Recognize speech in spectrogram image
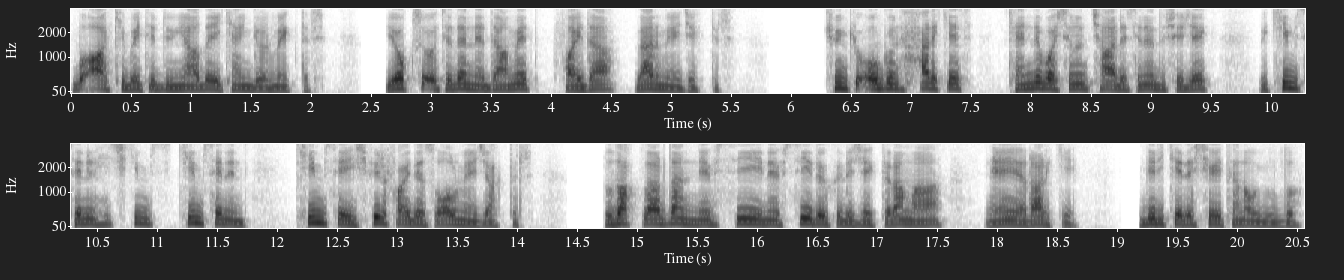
bu akıbeti dünyadayken görmektir. Yoksa ötede nedamet fayda vermeyecektir. Çünkü o gün herkes kendi başının çaresine düşecek ve kimsenin hiç kims kimsenin kimseye hiçbir faydası olmayacaktır. Dudaklardan nefsi nefsi dökülecektir ama neye yarar ki? Bir kere şeytana uyuldu.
